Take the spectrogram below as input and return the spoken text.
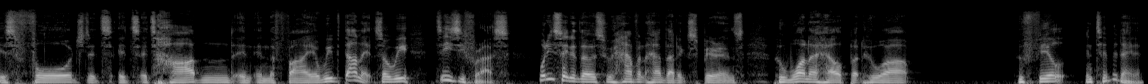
is forged? It's it's it's hardened in, in the fire. We've done it, so we it's easy for us. What do you say to those who haven't had that experience, who want to help but who are who feel intimidated?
